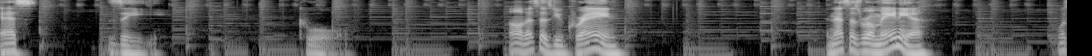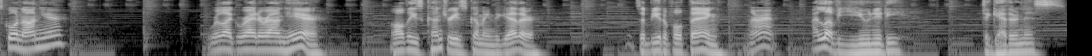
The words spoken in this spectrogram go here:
SZ. Cool. Oh, that says Ukraine. And that says Romania. What's going on here? We're like right around here. All these countries coming together. It's a beautiful thing. All right. I love unity, togetherness,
